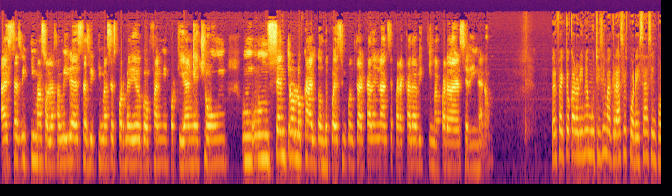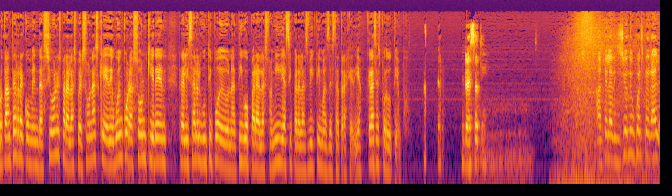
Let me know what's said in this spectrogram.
a estas víctimas o a la familia de estas víctimas es por medio de GoFundMe porque ya han hecho un, un, centro local donde puedes encontrar cada enlace para cada víctima para dar ese dinero. Perfecto, Carolina, muchísimas gracias por esas importantes recomendaciones para las personas que de buen corazón quieren realizar algún tipo de donativo para las familias y para las víctimas de esta tragedia. Gracias por tu tiempo. Gracias a ti. Ante la decisión de un juez federal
